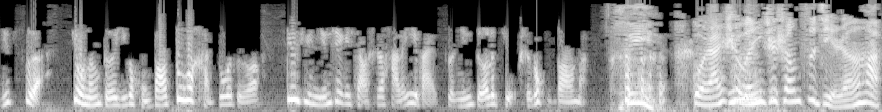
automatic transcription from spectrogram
一次。就能得一个红包，多喊多得。兴许您这个小时喊了一百次，您得了九十个红包呢。嘿，果然是文艺之声自己人哈，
